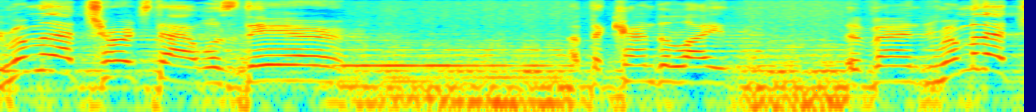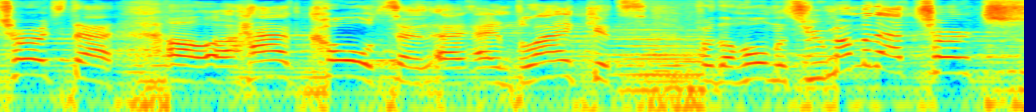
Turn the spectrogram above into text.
Remember that church that was there at the candlelight event? Remember that church that uh, had coats and, and blankets for the homeless? You remember that church?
